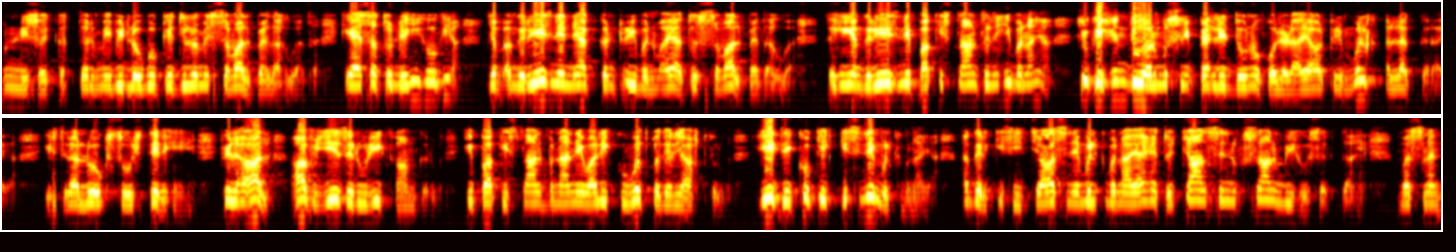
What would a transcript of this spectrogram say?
उन्नीस सौ इकहत्तर में भी लोगों के दिलों में सवाल पैदा हुआ था कि ऐसा तो नहीं हो गया। जब अंग्रेज़ ने नया कंट्री बनवाया तो सवाल पैदा हुआ। कहीं अंग्रेज़ ने पाकिस्तान तो नहीं बनाया, क्योंकि हिंदू और मुस्लिम पहले दोनों को लड़ाया और फिर मुल्क अलग कराया। इस तरह लोग सोचते रहे हैं। फ़िलहाल आप ये ज़रूरी काम करो कि पाकिस्तान बनाने वाली कुत को दरियाफ्त करो। ये देखो कि किसने मुल्क बनाया। अगर किसी चांस ने मुल्क बनाया है तो चांस से नुकसान भी हो सकता है। मसलन,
